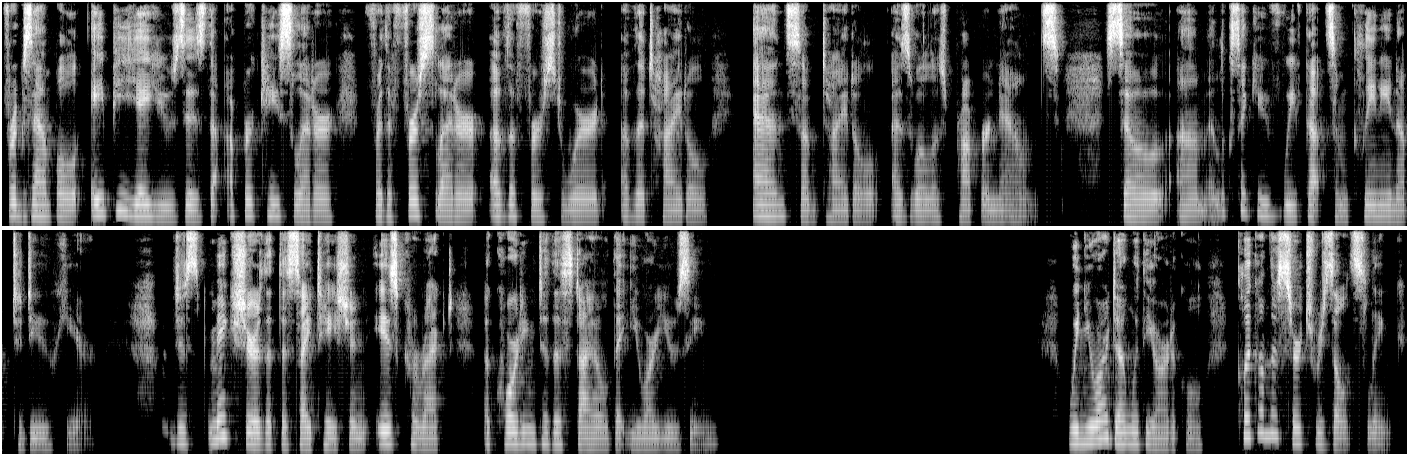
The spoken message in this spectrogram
For example, APA uses the uppercase letter for the first letter of the first word of the title and subtitle as well as proper nouns. So um, it looks like you've, we've got some cleaning up to do here. Just make sure that the citation is correct according to the style that you are using. When you are done with the article, click on the search results link.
